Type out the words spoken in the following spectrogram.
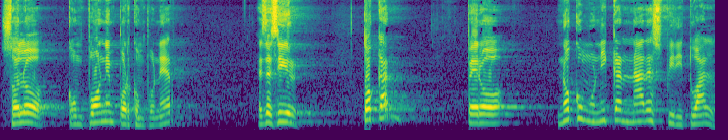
solo componen por componer. Es decir, tocan, pero no comunican nada espiritual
